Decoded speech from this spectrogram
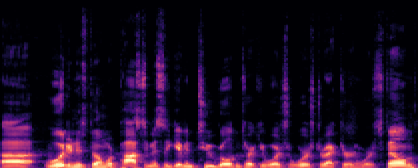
Uh, Wood and his film were posthumously given two Golden Turkey Awards for Worst Director and Worst Film.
